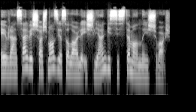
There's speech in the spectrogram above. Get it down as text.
evrensel ve şaşmaz yasalarla işleyen bir sistem anlayışı var.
